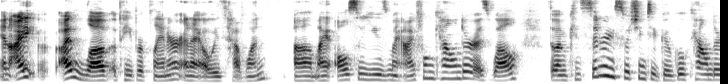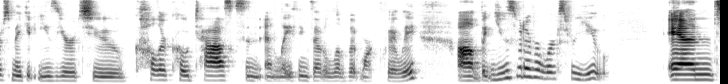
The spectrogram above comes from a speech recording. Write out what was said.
And I I love a paper planner and I always have one. Um, I also use my iPhone calendar as well, though I'm considering switching to Google Calendar to make it easier to color code tasks and, and lay things out a little bit more clearly. Um, but use whatever works for you. And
